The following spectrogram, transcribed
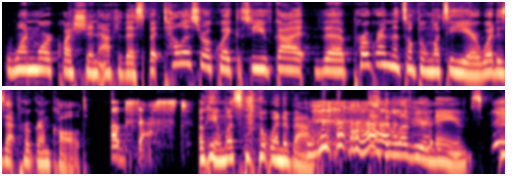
one more question after this but tell us real quick so you've got the program that's open once a year what is that program called? Obsessed. Okay and what's that one about? I love your names.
